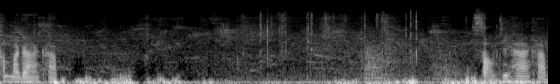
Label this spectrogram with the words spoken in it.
ธรรมดาครับสองที่ห้าครับ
